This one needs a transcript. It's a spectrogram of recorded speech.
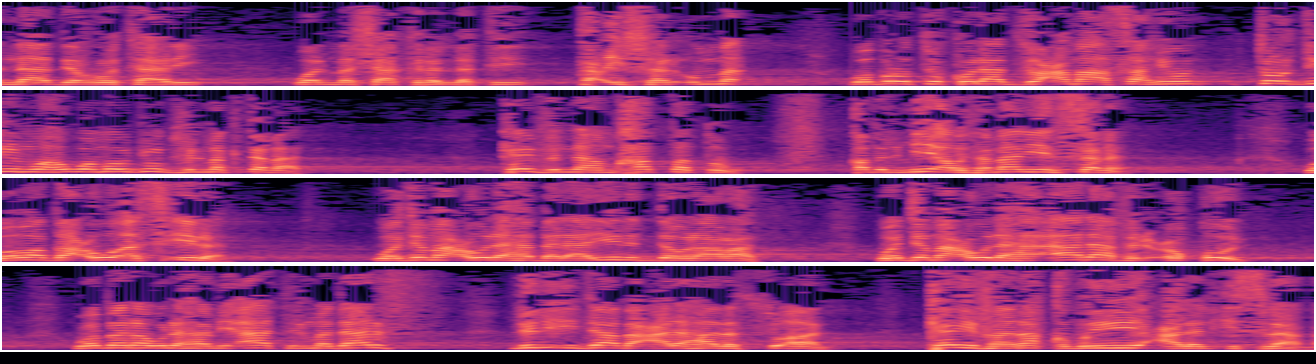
النادي الروتاري والمشاكل التي تعيشها الأمة وبروتوكولات زعماء صهيون ترجم وهو موجود في المكتبات. كيف أنهم خططوا قبل 180 سنة ووضعوا أسئلة وجمعوا لها بلايين الدولارات وجمعوا لها آلاف العقول وبنوا لها مئات المدارس للإجابة على هذا السؤال كيف نقضي على الإسلام؟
